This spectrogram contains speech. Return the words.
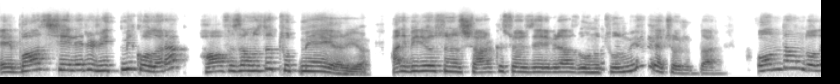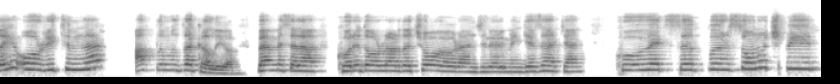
e, bazı şeyleri ritmik olarak hafızamızda tutmaya yarıyor. Hani biliyorsunuz şarkı sözleri biraz unutulmuyor ya çocuklar. Ondan dolayı o ritimler aklımızda kalıyor. Ben mesela koridorlarda çoğu öğrencilerimin gezerken kuvvet sıfır sonuç bir,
